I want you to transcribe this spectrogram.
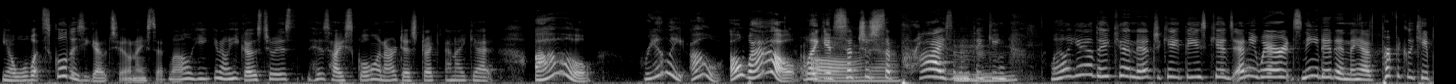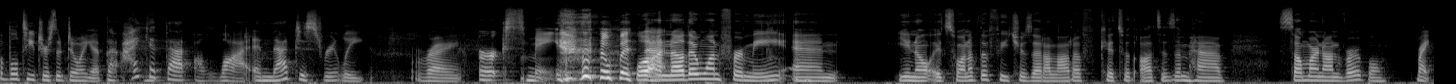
you know, well, what school does he go to? And I said, well, he, you know, he goes to his his high school in our district, and I get, oh, really? Oh, oh, wow! Like it's such a oh, yeah. surprise, and I'm thinking. Mm-hmm. Well, yeah, they can educate these kids anywhere it's needed, and they have perfectly capable teachers of doing it. But I mm-hmm. get that a lot, and that just really right. irks me. with Well, that. another one for me, mm-hmm. and you know, it's one of the features that a lot of kids with autism have. Some are nonverbal. right,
